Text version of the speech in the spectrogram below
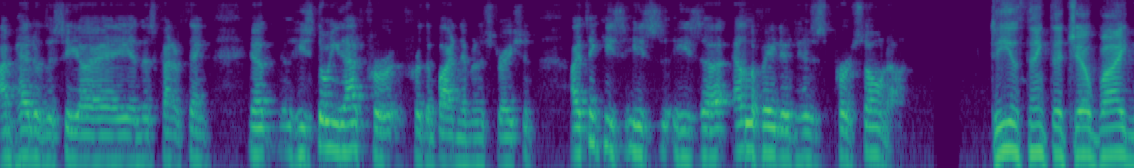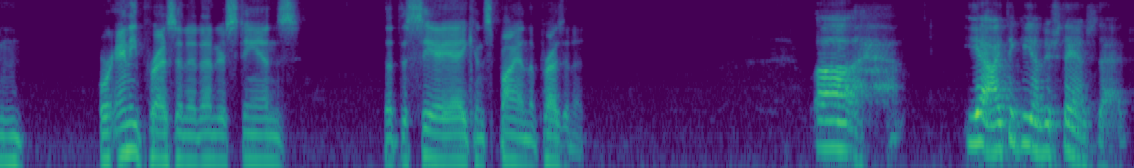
I'm head of the CIA and this kind of thing. He's doing that for for the Biden administration. I think he's he's he's uh, elevated his persona. Do you think that Joe Biden or any president understands that the CIA can spy on the president? Uh, yeah, I think he understands that.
